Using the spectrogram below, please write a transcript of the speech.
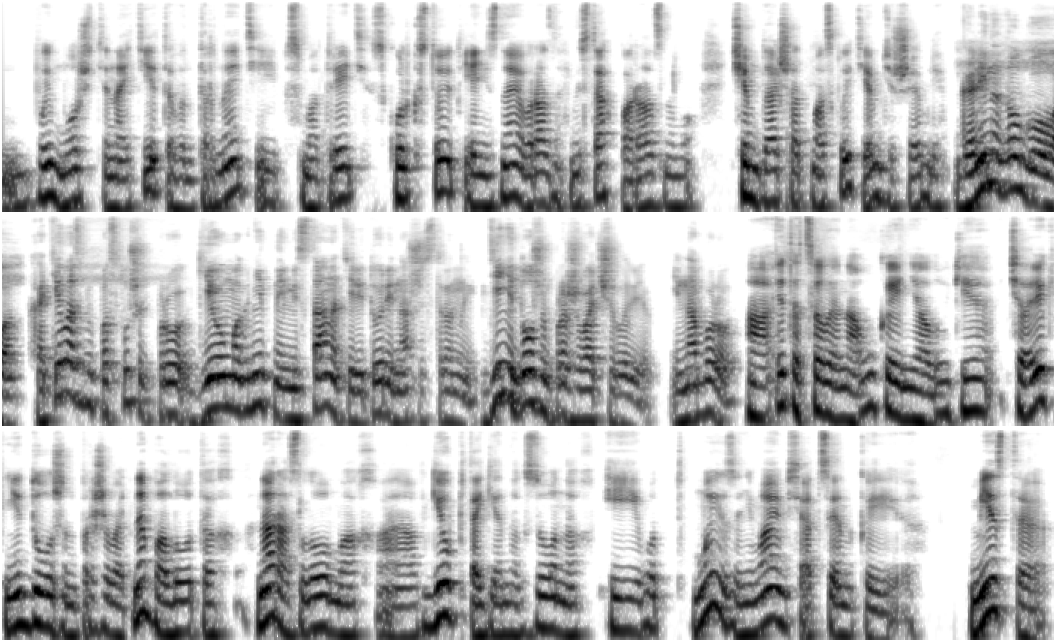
Вы можете найти это в интернете и посмотреть, сколько стоит. Я не знаю, в разных местах по-разному. Чем дальше от Москвы, тем дешевле. Галина Долгова. Хотелось бы послушать про геомагнитные места на территории нашей страны, где не должен проживать человек и наоборот. А это целая наука и неология. Человек не должен проживать на болотах, на разломах, а, в геопатогенных зонах. И вот мы занимаемся оценкой места,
